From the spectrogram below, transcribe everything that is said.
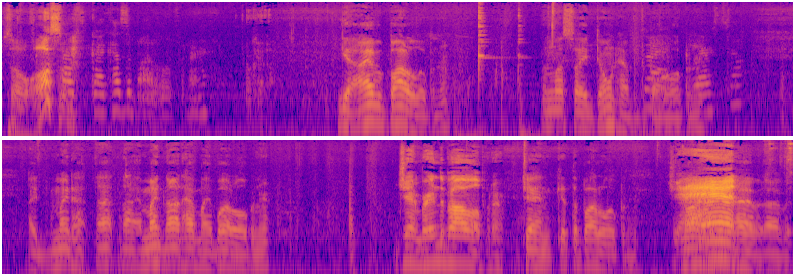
So awesome. Greg, Greg has a bottle opener. Okay. Yeah, I have a bottle opener. Unless I don't have the bottle opener. I might ha- not. I might not have my bottle opener. Jen, bring the bottle opener. Jen, get the bottle opener. Jen! No, I have it. I have it. I have it.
